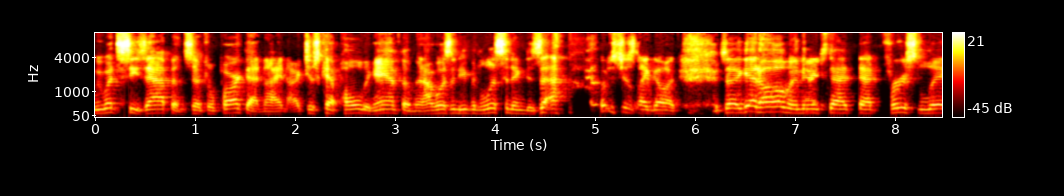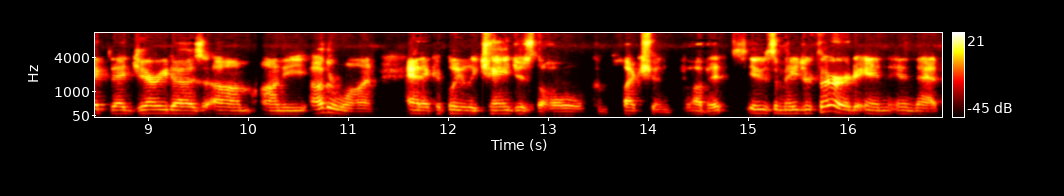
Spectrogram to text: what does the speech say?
We went to see Zappa in Central Park that night, and I just kept holding Anthem, and I wasn't even listening to Zappa. I was just like going. So I get home, and there's that that first lick that Jerry does um, on the other one, and it completely changes the whole complexion of it. It was a major third in in that.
